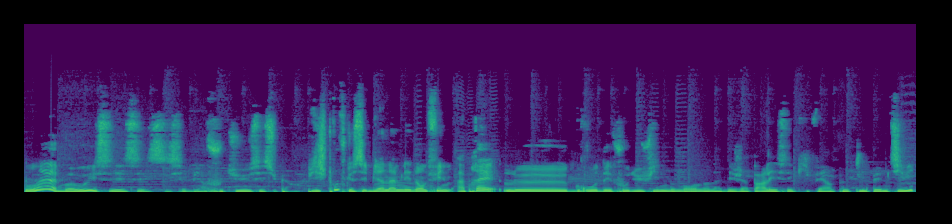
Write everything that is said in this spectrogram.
Ouais, bah oui, c'est bien foutu, c'est super. Puis je trouve que c'est bien amené dans le film. Après, le gros défaut du film, bon, on en a déjà parlé, c'est qu'il fait un peu clip MTV.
